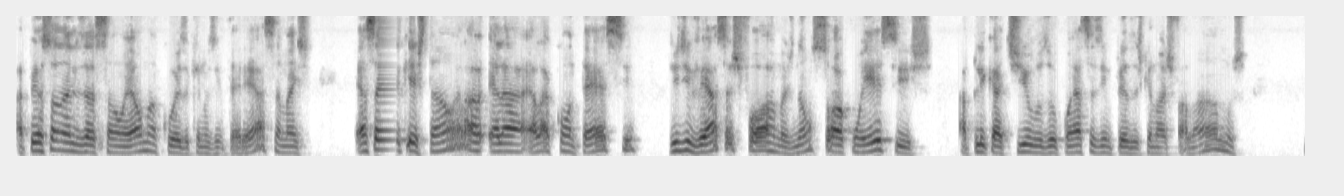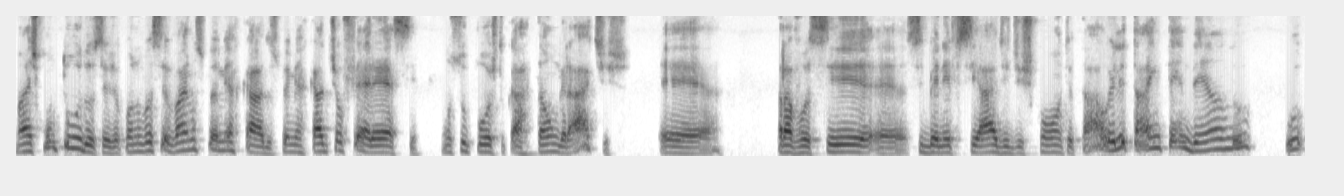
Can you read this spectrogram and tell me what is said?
a personalização é uma coisa que nos interessa, mas essa questão ela, ela, ela acontece de diversas formas, não só com esses aplicativos ou com essas empresas que nós falamos, mas com tudo. Ou seja, quando você vai no supermercado, o supermercado te oferece um suposto cartão grátis é, para você é, se beneficiar de desconto e tal, ele está entendendo o,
